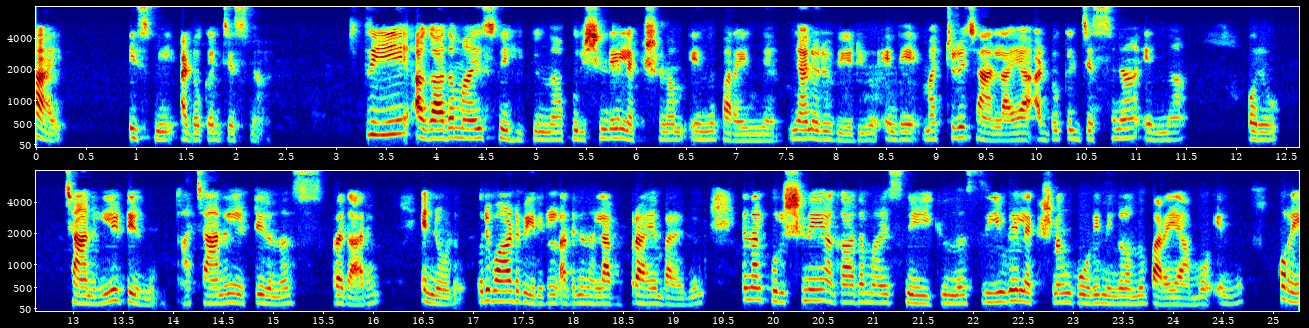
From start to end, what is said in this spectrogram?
ഹായ് ഇസ്മി അഡ്വക്കറ്റ് ജസ്ന സ്ത്രീയെ അഗാധമായി സ്നേഹിക്കുന്ന പുരുഷന്റെ ലക്ഷണം എന്ന് പറഞ്ഞ് ഞാനൊരു വീഡിയോ എന്റെ മറ്റൊരു ചാനലായ അഡ്വക്കറ്റ് ജസ്ന എന്ന ഒരു ചാനലിൽ ഇട്ടിരുന്നു. ആ ചാനലിൽ ഇട്ടിരുന്ന പ്രകാരം എന്നോട് ഒരുപാട് പേരുകൾ അതിന് നല്ല അഭിപ്രായം പറയുന്നു. എന്നാൽ പുരുഷനെ അഗാധമായി സ്നേഹിക്കുന്ന സ്ത്രീയുടെ ലക്ഷണം കൂടി നിങ്ങളൊന്ന് പറയാമോ എന്ന് കുറേ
